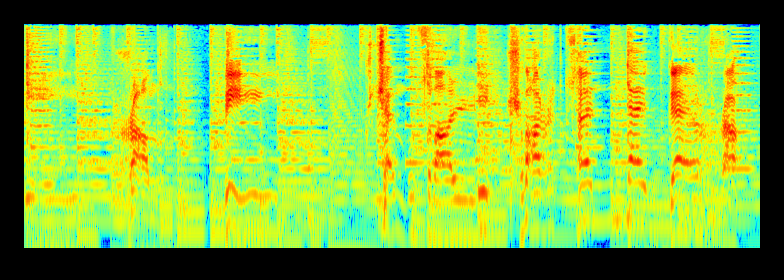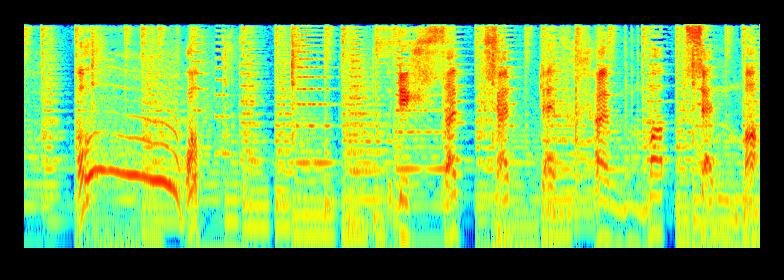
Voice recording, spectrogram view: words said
bí, bí. K čemu svaly Schwarzeneggera? Uh, Když se přede všema psema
